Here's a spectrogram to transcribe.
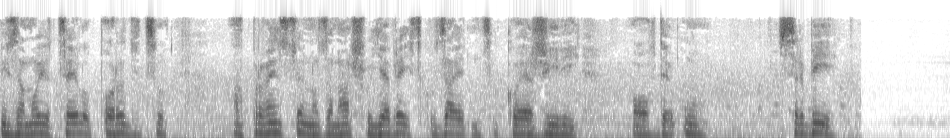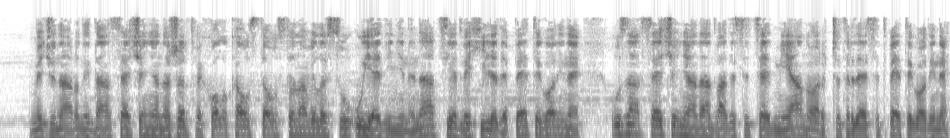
i za moju celu porodicu a prvenstveno za našu jevrejsku zajednicu koja živi ovde u Srbiji. Međunarodni dan sećanja na žrtve holokausta ustanovile su Ujedinjene nacije 2005. godine u znak sećanja na 27. januar 1945. godine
